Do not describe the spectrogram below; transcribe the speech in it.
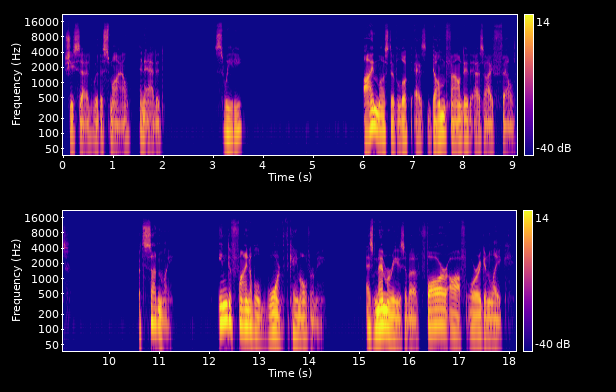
she said with a smile and added, Sweetie. I must have looked as dumbfounded as I felt. But suddenly, indefinable warmth came over me as memories of a far off Oregon lake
